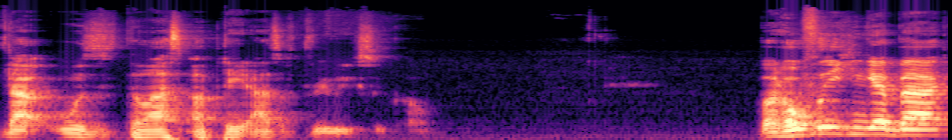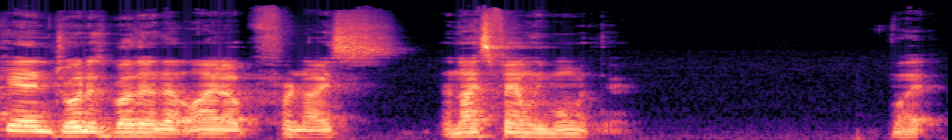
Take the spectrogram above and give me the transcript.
That was the last update as of three weeks ago. But hopefully he can get back and join his brother in that lineup for a nice, a nice family moment there. But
